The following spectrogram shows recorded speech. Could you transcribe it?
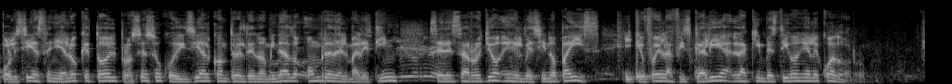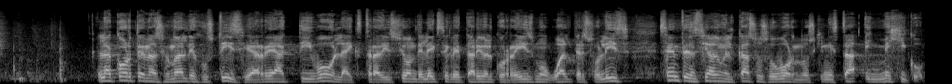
policía señaló que todo el proceso judicial contra el denominado hombre del maletín se desarrolló en el vecino país y que fue la fiscalía la que investigó en el Ecuador. La Corte Nacional de Justicia reactivó la extradición del exsecretario del correísmo Walter Solís, sentenciado en el caso Sobornos, quien está en México.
